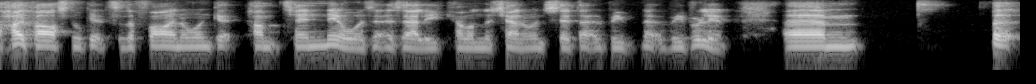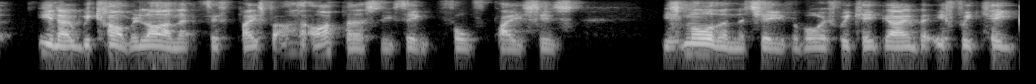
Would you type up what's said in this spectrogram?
I hope Arsenal get to the final and get pumped 10 0 as, as Ali come on the channel and said that would be that would be brilliant. Um, but you know we can't rely on that fifth place. But I, I personally think fourth place is is more than achievable if we keep going. But if we keep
